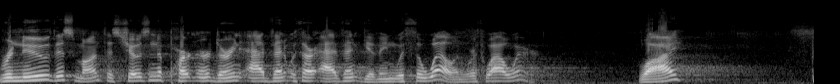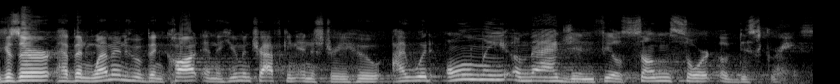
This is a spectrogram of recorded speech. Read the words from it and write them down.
Renew this month has chosen to partner during Advent with our Advent giving with the well and worthwhile wear. Why? Because there have been women who have been caught in the human trafficking industry who I would only imagine feel some sort of disgrace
